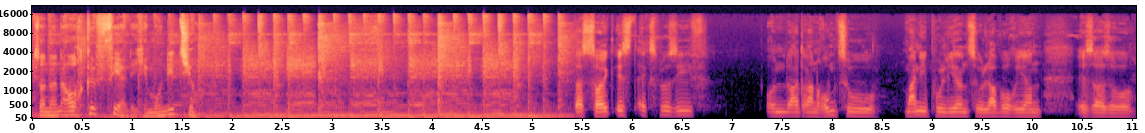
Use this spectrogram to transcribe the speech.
sondern auch gefährliche Munition. Das Zeug ist explosiv und daran rumzumanipulieren, zu laborieren, ist also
